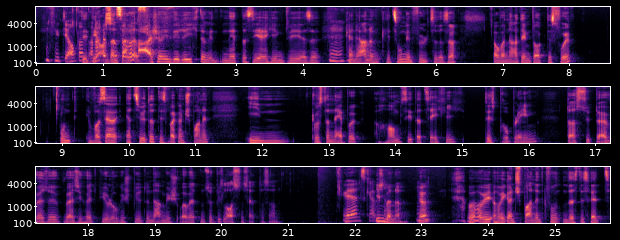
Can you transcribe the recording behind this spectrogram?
die anderen, die, die anderen sind sowas. auch schon in die Richtung, nicht, dass ihr euch irgendwie, also, keine Ahnung, gezwungen fühlt oder so. Aber nach dem Tag das voll. Und was er erzählt hat, das war ganz spannend. In Klosterneuburg haben sie tatsächlich das Problem, dass sie teilweise, weil sie halt biologisch, biodynamisch arbeiten, so ein bisschen Außenseiter sind. Ja, das glaube ich Immer schon. noch. Ja. Aber habe ich, hab ich ganz spannend gefunden, dass das halt,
